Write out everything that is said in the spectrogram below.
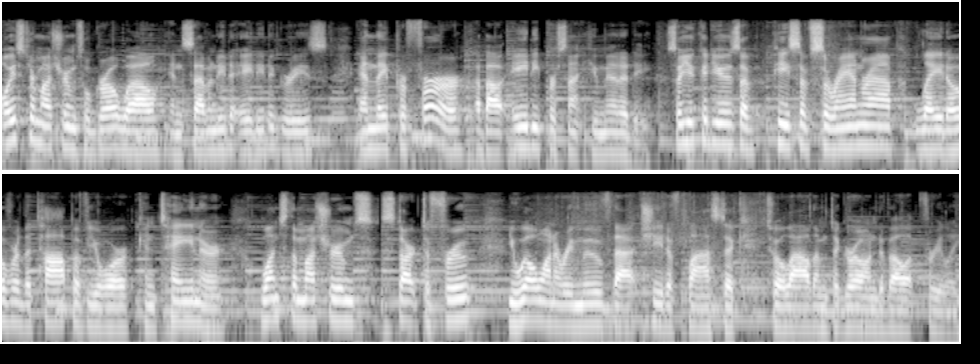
Oyster mushrooms will grow well in 70 to 80 degrees, and they prefer about 80% humidity. So you could use a piece of saran wrap laid over the top of your container once the mushrooms start to fruit, you will want to remove that sheet of plastic to allow them to grow and develop freely.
